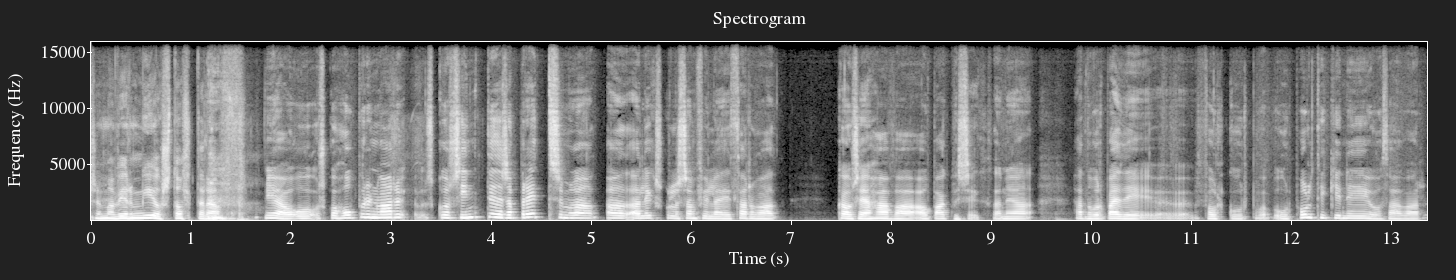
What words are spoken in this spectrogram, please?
sem að við erum mjög stoltar af. Já og sko hópurinn var sko síndi þessa breytt sem að, að, að leikskóla samfélagi þarf að gáði segja hafa á bakvið sig. Þannig að þarna voru bæði eh, fólk úr, úr pólitíkinni og það var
